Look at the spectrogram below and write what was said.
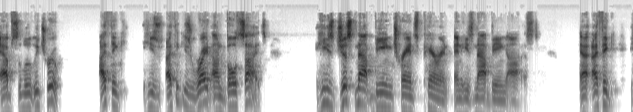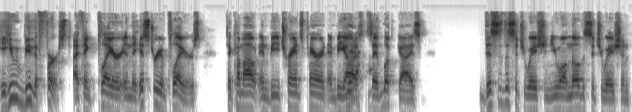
absolutely true. I think he's I think he's right on both sides. He's just not being transparent, and he's not being honest. I think he would be the first, I think, player in the history of players to come out and be transparent and be honest yeah. and say, "Look, guys, this is the situation. You all know the situation.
